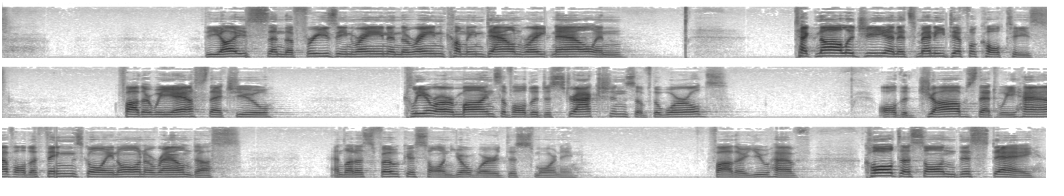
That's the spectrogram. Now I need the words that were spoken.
the ice and the freezing rain and the rain coming down right now and technology and its many difficulties, Father, we ask that you clear our minds of all the distractions of the world all the jobs that we have, all the things going on around us, and let us focus on your word this morning. Father, you have called us on this day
